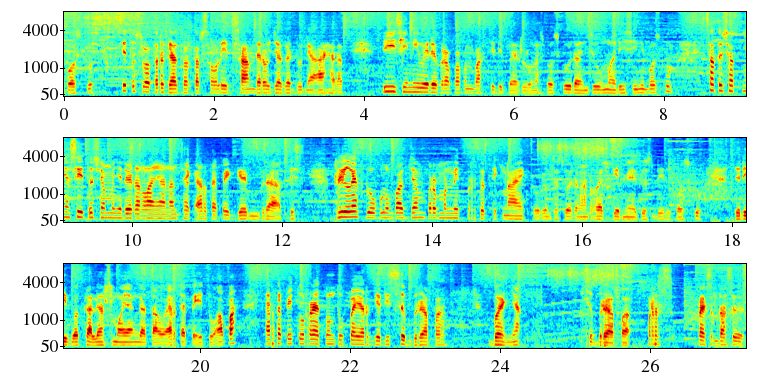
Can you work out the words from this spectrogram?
bosku situs slot tergacor tersolid sandero jaga dunia akhirat. Di sini WD berapapun pasti dibayar lunas bosku dan cuma di sini bosku. Satu-satunya situs yang menyediakan layanan cek RTP game gratis. Relief 24 jam per menit per detik naik turun sesuai dengan rate gamenya itu sendiri bosku. Jadi buat kalian semua yang nggak tahu RTP itu apa RTP itu rate untuk player jadi seberapa banyak seberapa pers presentase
